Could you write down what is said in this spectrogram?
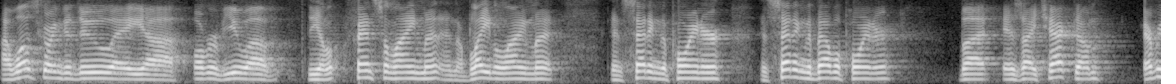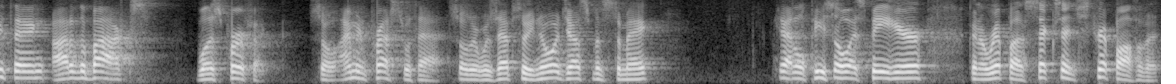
I was going to do a uh, overview of the fence alignment and the blade alignment and setting the pointer and setting the bevel pointer. But as I checked them, everything out of the box was perfect. So I'm impressed with that. So there was absolutely no adjustments to make. Got a little piece of OSB here. Going to rip a six inch strip off of it.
